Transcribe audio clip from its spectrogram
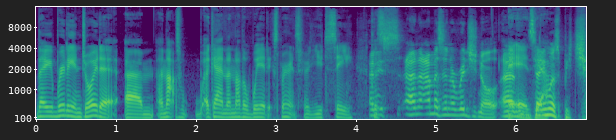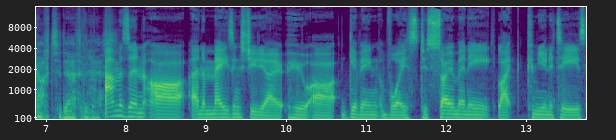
they really enjoyed it um and that's again another weird experience for you to see And it's an Amazon original. Um, It is, They yeah. must be chuffed to death with this. Amazon are an amazing studio who are giving voice to so many like communities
